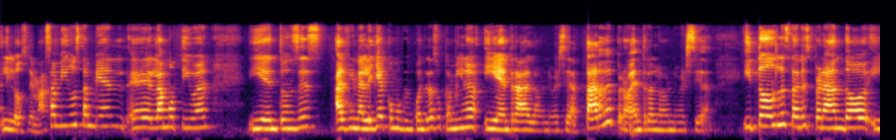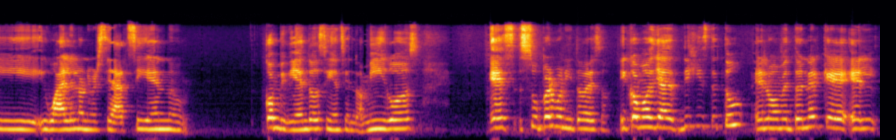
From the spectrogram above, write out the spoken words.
y los demás amigos también eh, la motivan. Y entonces al final ella como que encuentra su camino y entra a la universidad. Tarde, pero entra a la universidad. Y todos la están esperando y igual en la universidad siguen uh, conviviendo, siguen siendo amigos. Es súper bonito eso. Y como ya dijiste tú, el momento en el que él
